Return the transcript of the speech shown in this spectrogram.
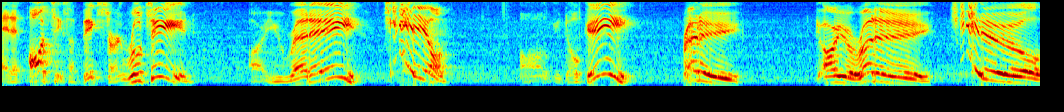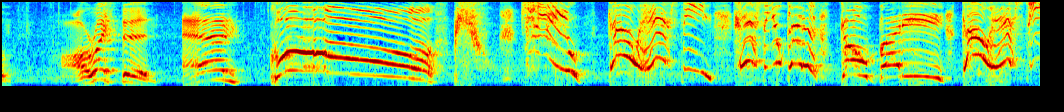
And it all takes a big certain routine. Are you ready? Jam! Okie dokie. Ready. Are you ready? Jam! All right then. And go! Go! Go, Hamsty! Hamsty, you gotta go, buddy! Go, Hamsty!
